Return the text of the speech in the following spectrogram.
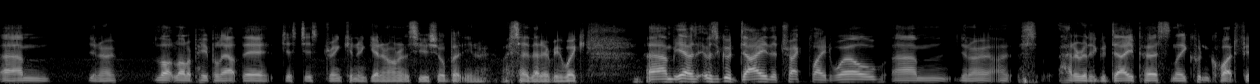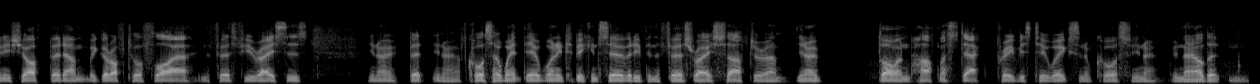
Um, you know, a lot, lot of people out there just just drinking and getting on as usual. But you know, I say that every week. Um, yeah, it was, it was, a good day. The track played well. Um, you know, I had a really good day personally. Couldn't quite finish off, but um, we got off to a flyer in the first few races. You know, but you know, of course, I went there wanting to be conservative in the first race after um, you know blowing half my stack previous two weeks, and of course, you know, we nailed it and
